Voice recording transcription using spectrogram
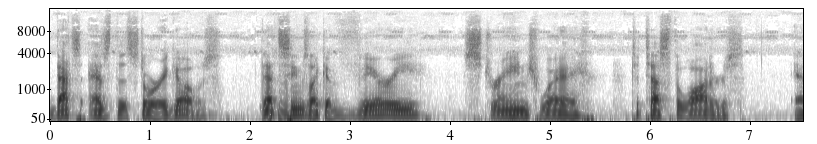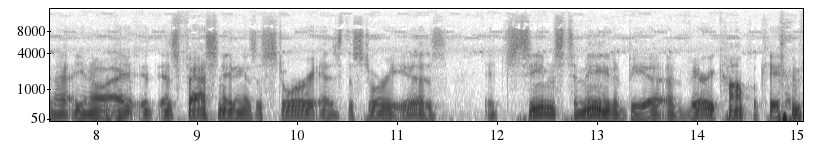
that's as the story goes. That mm-hmm. seems like a very strange way to test the waters. And I, you know, mm-hmm. I, it, as fascinating as a story as the story is, it seems to me to be a, a very complicated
